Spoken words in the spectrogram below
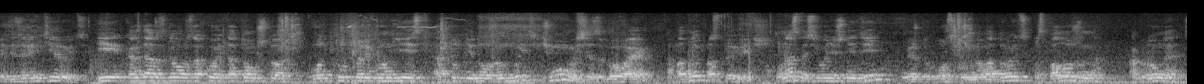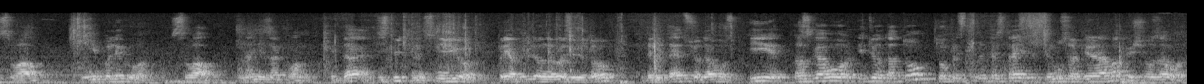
дезориентируете. И когда разговор заходит о том, что вот тут полигон есть, а тут не должен быть, почему мы все забываем об одной простой вещи? У нас на сегодняшний день между Орском и Новотроицком расположена огромная свалка не полигон, свалка, она незаконна. И да, действительно, с нее при определенной розе ветров долетает все до Орска. И разговор идет о том, что при строительстве мусороперерабатывающего завода,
